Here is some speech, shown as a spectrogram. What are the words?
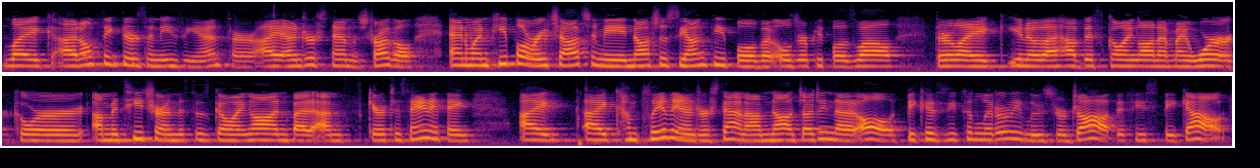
Like, I don't think there's an easy answer. I understand the struggle. And when people reach out to me, not just young people, but older people as well, they're like, you know, I have this going on at my work, or I'm a teacher and this is going on, but I'm scared to say anything. I, I completely understand. I'm not judging that at all because you can literally lose your job if you speak out.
